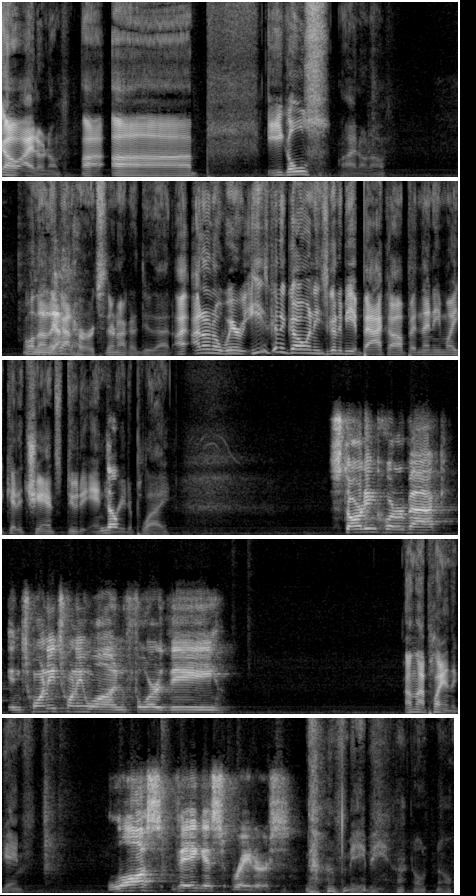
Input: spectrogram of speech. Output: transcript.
Oh, I don't know. Uh, uh, Eagles? I don't know. Well, no, they No. got Hurts. They're not going to do that. I, I don't know where he's going to go, and he's going to be a backup, and then he might get a chance due to injury Nope. to play. Starting quarterback in 2021 for the I'm not playing the game. Las Vegas Raiders. Maybe. I don't know.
